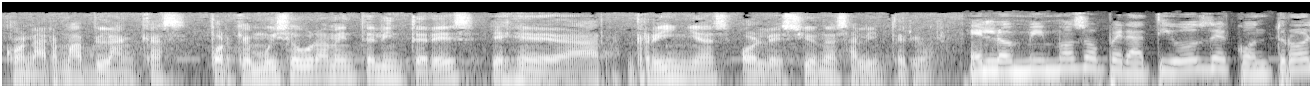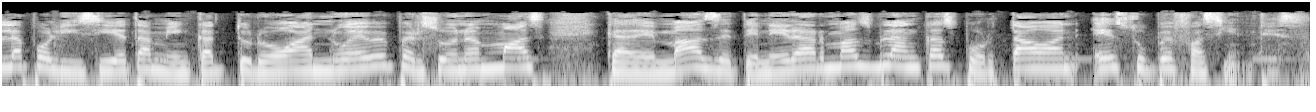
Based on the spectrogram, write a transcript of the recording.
con armas blancas, porque muy seguramente el interés es generar riñas o lesiones al interior. En los mismos operativos de control, la policía también capturó a nueve personas más que además de tener armas blancas portaban estupefacientes.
